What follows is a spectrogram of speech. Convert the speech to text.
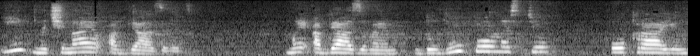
и начинаю обвязывать. Мы обвязываем дугу полностью по краю,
